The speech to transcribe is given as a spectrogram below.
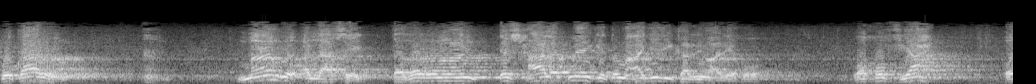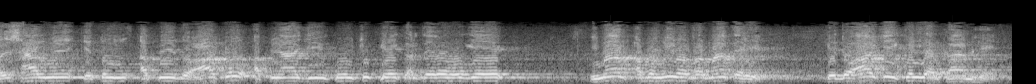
پکارو۔ مانگو اللہ سے۔ تذران اس حالت میں کہ تم عاجزی کرنے والے ہو۔ وہ خفیہ اور اس حال میں کہ تم اپنی دعا کو اپنے آجی کو چکے کرتے رہو گے۔ امام ابو نیوا فرماتے ہیں کہ دعا کے کئی ارکان ہیں۔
